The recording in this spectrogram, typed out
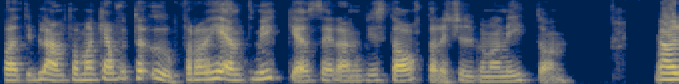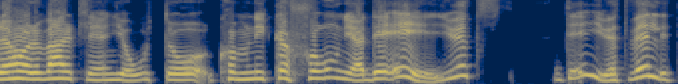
För att ibland får man kanske ta upp, för det har hänt mycket sedan vi startade 2019. Ja, det har det verkligen gjort och kommunikation, ja, det är ju ett det är ju ett väldigt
